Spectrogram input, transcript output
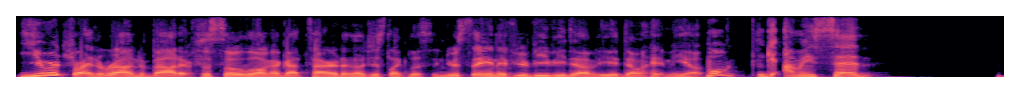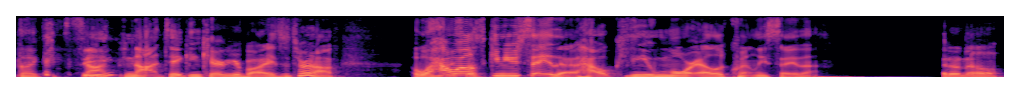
you were trying to round about it for so long. I got tired of it. I was just like, listen, you're saying if you're BBW, don't hit me up. Well, I mean, said like See? not not taking care of your body is a turnoff. Well, how else can you say that? How can you more eloquently say that? I don't know.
